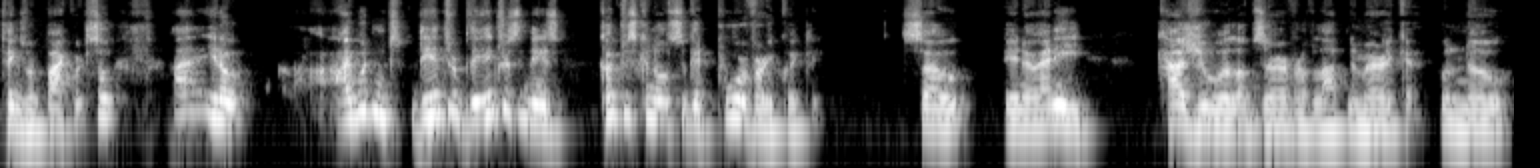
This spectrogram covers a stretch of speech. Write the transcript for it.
things went backwards. So I, you know, I wouldn't. The inter, the interesting thing is countries can also get poor very quickly. So you know, any casual observer of Latin America will know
